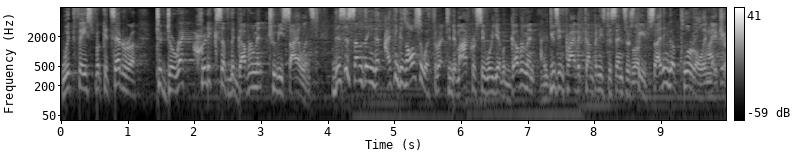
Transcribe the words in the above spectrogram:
with Facebook, et cetera, to direct critics of the government to be silenced. This is something that I think is also a threat to democracy, where you have a government using private companies to censor speech. So I think they're plural in nature.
